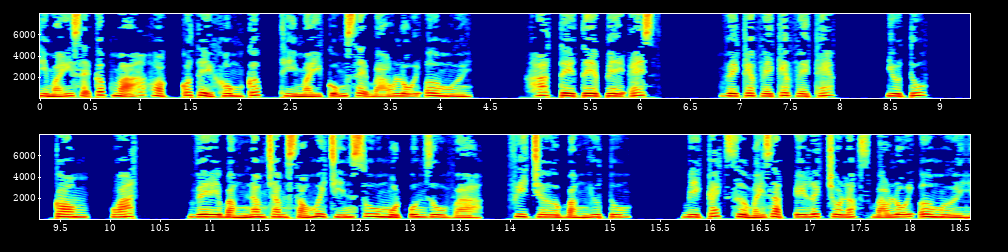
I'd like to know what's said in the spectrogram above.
thì máy sẽ cấp mã hoặc có thể không cấp thì máy cũng sẽ báo lỗi ơ10. HTTPS www YouTube com Watt V bằng 569 xu 1 Unzu và Feature bằng YouTube. Bị cách sửa máy giặt Electrolux báo lỗi ơ10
